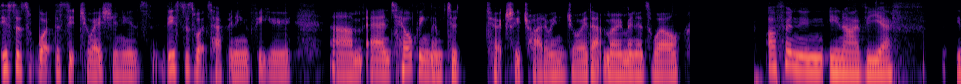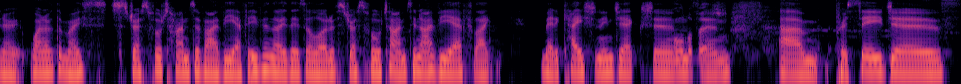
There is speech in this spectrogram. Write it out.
this is what the situation is. This is what's happening for you, um, and helping them to to actually try to enjoy that moment as well. Often in in IVF, you know, one of the most stressful times of IVF, even though there's a lot of stressful times in IVF, like medication injections and um, procedures.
